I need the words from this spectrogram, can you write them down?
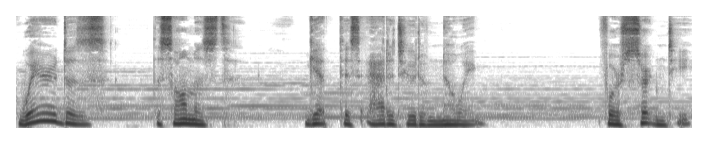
Where does the psalmist get this attitude of knowing for certainty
